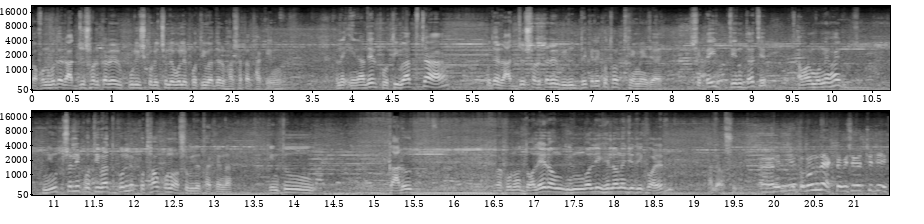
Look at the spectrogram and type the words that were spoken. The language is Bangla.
তখন বোধহয় রাজ্য সরকারের পুলিশ করেছিল বলে প্রতিবাদের ভাষাটা থাকেনি। মানে এনাদের প্রতিবাদটা ওদের রাজ্য সরকারের বিরুদ্ধে গেলে কোথাও থেমে যায়। সেটাই চিন্তা যে আমার মনে হয় নিউট্রালি প্রতিবাদ করলে কোথাও কোনো অসুবিধা থাকে না। কিন্তু কারুর বা কোনো দলের ইঙ্গলি হেলনে যদি করেন তাহলে অসুবিধা একটা বিষয় হচ্ছে যে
